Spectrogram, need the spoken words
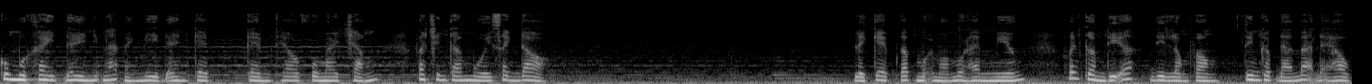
cùng một khay đầy những lát bánh mì đen kẹp kèm theo phô mai trắng và trứng cá muối xanh đỏ. Lấy kẹp gấp mỗi món một hai miếng, Vân cầm đĩa đi lòng vòng tìm gặp đám bạn đại học.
